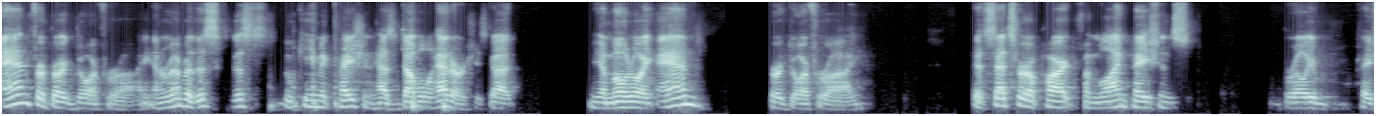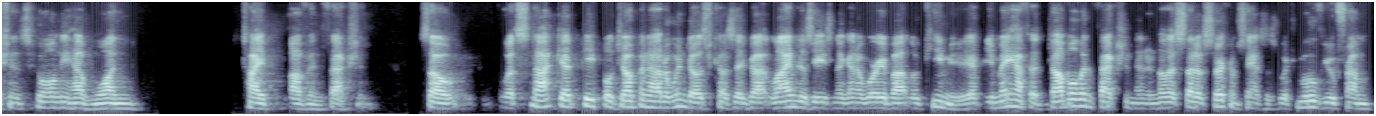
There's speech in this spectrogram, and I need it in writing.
and for Burgdorferi, and remember this, this leukemic patient has double header. She's got Miyamotoi and Burgdorferi. It sets her apart from Lyme patients, Borrelia patients who only have one type of infection. So let's not get people jumping out of windows because they've got Lyme disease and they're going to worry about leukemia. You may have a double infection in another set of circumstances which move you from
